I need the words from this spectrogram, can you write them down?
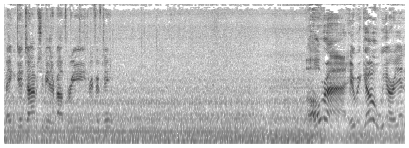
making good time. Should be there about 3, 3.15. All right, here we go. We are in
